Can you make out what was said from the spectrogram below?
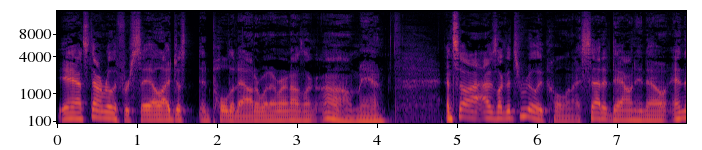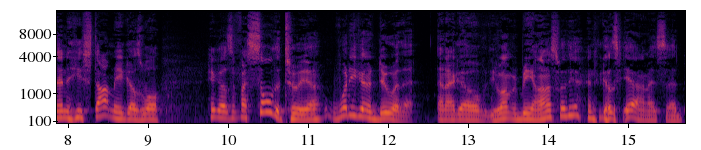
Yeah, it's not really for sale. I just had pulled it out or whatever. And I was like, oh man. And so I was like, it's really cool. And I sat it down, you know, and then he stopped me. He goes, well, he goes, if I sold it to you, what are you going to do with it? And I go, you want me to be honest with you? And he goes, yeah. And I said,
